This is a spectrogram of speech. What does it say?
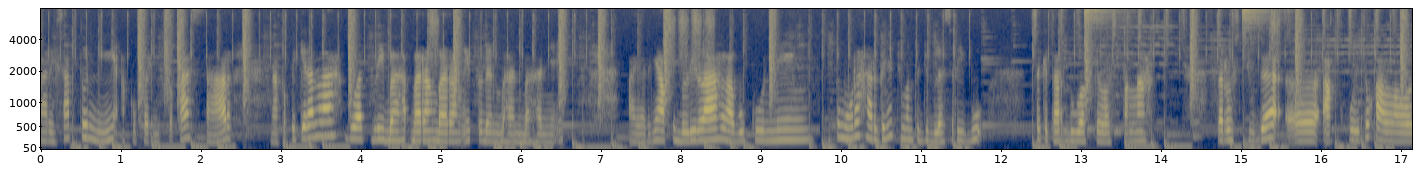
hari Sabtu nih aku pergi ke pasar nah kepikiran lah buat beli barang-barang itu dan bahan-bahannya itu akhirnya aku belilah labu kuning. Itu murah harganya cuma 17.000 sekitar 2 kilo setengah. Terus juga uh, aku itu kalau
